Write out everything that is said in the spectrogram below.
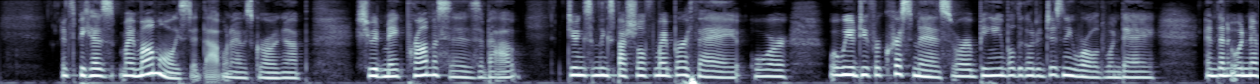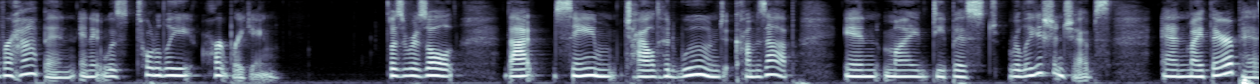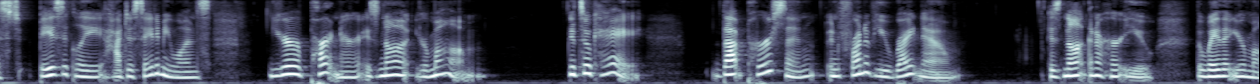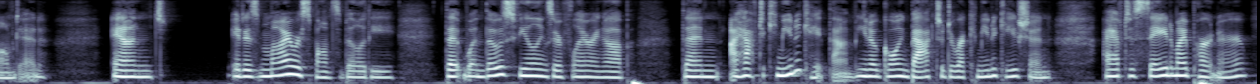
It's because my mom always did that when I was growing up. She would make promises about doing something special for my birthday or what we would do for Christmas or being able to go to Disney World one day. And then it would never happen. And it was totally heartbreaking. As a result, that same childhood wound comes up in my deepest relationships. And my therapist basically had to say to me once, your partner is not your mom. It's okay. That person in front of you right now is not going to hurt you the way that your mom did. And it is my responsibility that when those feelings are flaring up, then I have to communicate them. You know, going back to direct communication, I have to say to my partner,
